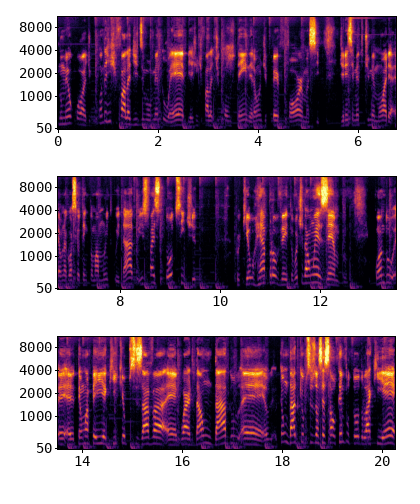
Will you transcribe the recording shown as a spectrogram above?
no meu código. Quando a gente fala de desenvolvimento web, a gente fala de container, onde performance, gerenciamento de memória é um negócio que eu tenho que tomar muito cuidado, isso faz todo sentido porque eu reaproveito. Eu vou te dar um exemplo quando é, é, tem uma API aqui que eu precisava é, guardar um dado, é, eu, tem um dado que eu preciso acessar o tempo todo lá que é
